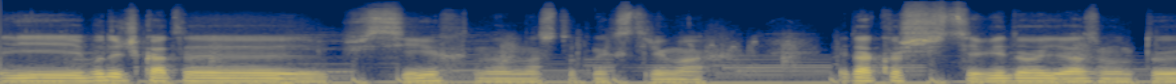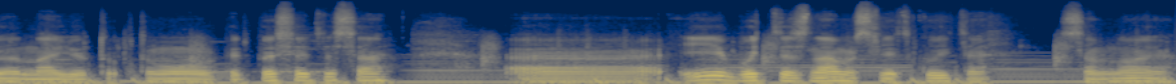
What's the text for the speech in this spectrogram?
І буду чекати всіх на наступних стрімах. І також це відео я змонтую на YouTube. Тому підписуйтеся. Е, і будьте з нами, слідкуйте за мною.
